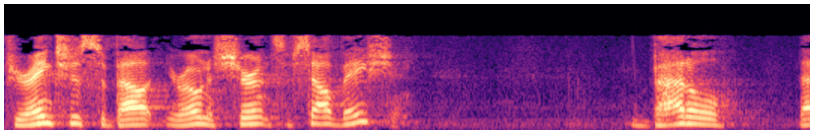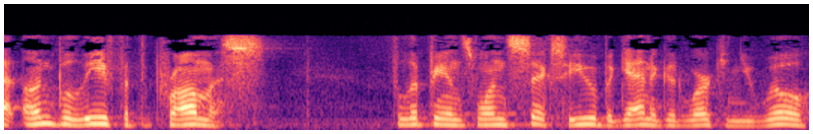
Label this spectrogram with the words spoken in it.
If you're anxious about your own assurance of salvation, battle that unbelief with the promise Philippians 1 6, He who began a good work, and you will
